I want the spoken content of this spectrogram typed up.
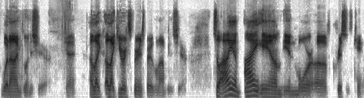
what I'm going to share. Okay, I like I like your experience better than what I'm going to share. So I am I am in more of Chris's camp,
